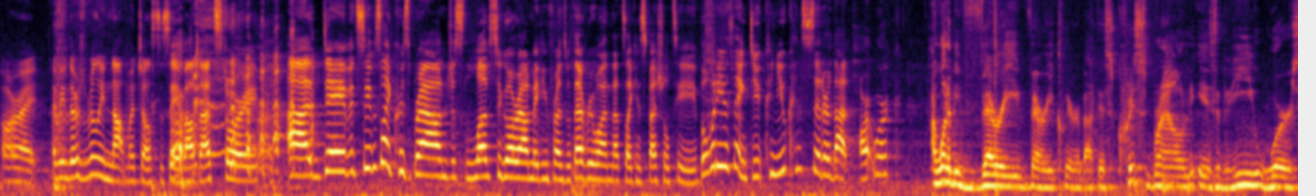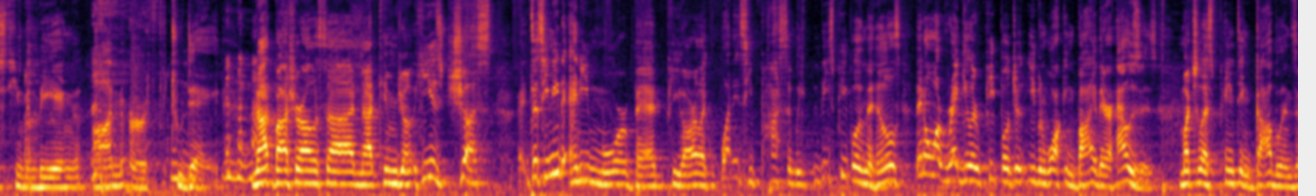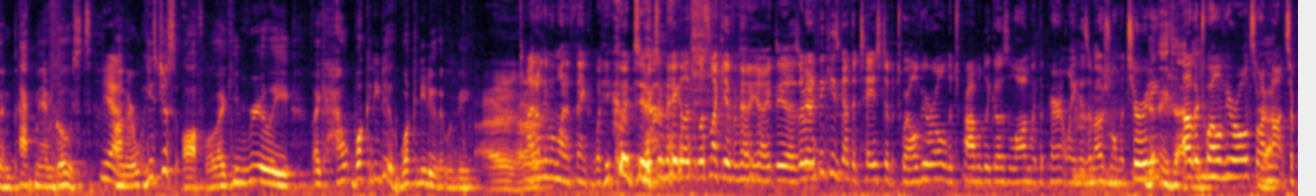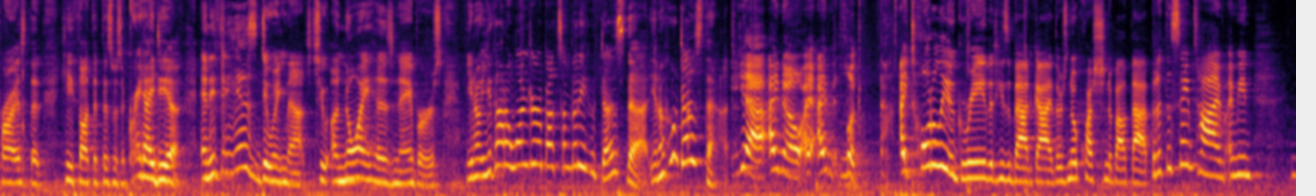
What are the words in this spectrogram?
All right. I mean, there's really not much else to say about that story. Uh, Dave, it seems like Chris Brown just loves to go around making friends with everyone. That's like his specialty. But what do you think? Do you, can you consider that artwork? I want to be very, very clear about this. Chris Brown is the worst human being on earth today. not Bashar al Assad, not Kim Jong. He is just does he need any more bad PR? Like, what is he possibly? These people in the hills, they don't want regular people just even walking by their houses, much less painting goblins and Pac-Man ghosts yeah. on their. He's just awful. Like, he really, like, how? What could he do? What could he do that would be? I, I, don't, I don't, even want to think what he could do to make. Let's, let's not give him any ideas. I mean, I think he's got the taste of a 12-year-old, which probably goes along with apparently his emotional maturity yeah, exactly. of a 12-year-old. So yeah. I'm not surprised that he thought that this was a great idea. And if he is doing that to annoy his neighbors. You know, you got to wonder about somebody who does that. You know, who does that? Yeah, I know. I, I look. I totally agree that he's a bad guy. There's no question about that. But at the same time, I mean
